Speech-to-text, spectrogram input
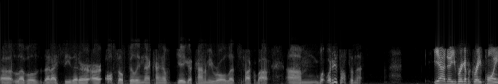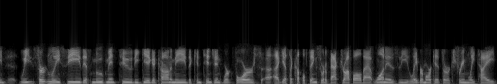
uh, levels that I see that are are also filling that kind of gig economy role. Let's talk about. Um, what, what are your thoughts on that? Yeah, no, you bring up a great point. We certainly see this movement to the gig economy, the contingent workforce. Uh, I guess a couple things sort of backdrop all that. One is the labor markets are extremely tight.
